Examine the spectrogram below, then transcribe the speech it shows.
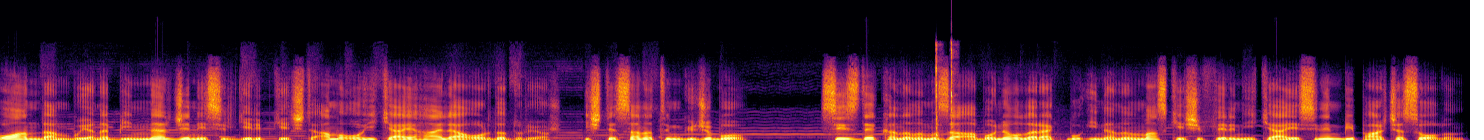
O andan bu yana binlerce nesil gelip geçti ama o hikaye hala orada duruyor. İşte sanatın gücü bu. Siz de kanalımıza abone olarak bu inanılmaz keşiflerin hikayesinin bir parçası olun.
